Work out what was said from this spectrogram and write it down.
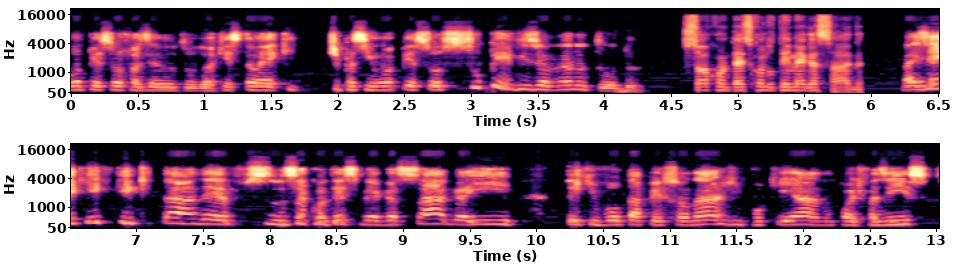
uma pessoa fazendo tudo. A questão é que, tipo assim, uma pessoa supervisionando tudo. Só acontece quando tem Mega Saga. Mas aí que, que, que tá, né? Se acontece Mega Saga e tem que voltar personagem, porque ah, não pode fazer isso.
